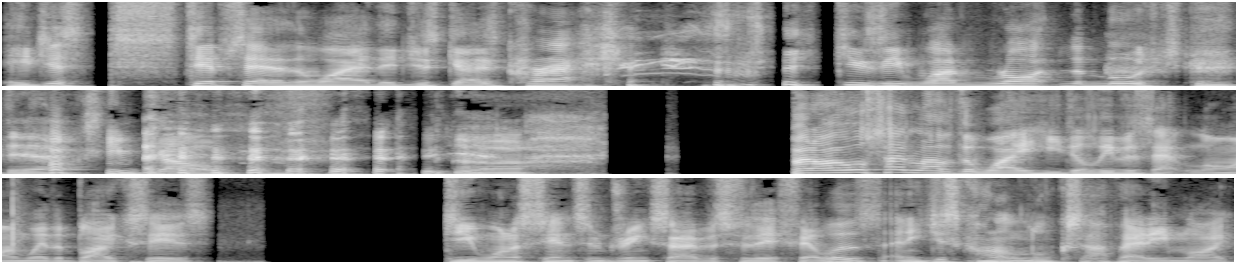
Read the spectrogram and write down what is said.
he just steps out of the way and then just goes crack. he gives him one right in the bush, Yeah. knocks him cold. yeah. Oh, But I also love the way he delivers that line where the bloke says, Do you want to send some drinks overs for their fellas? And he just kind of looks up at him like,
